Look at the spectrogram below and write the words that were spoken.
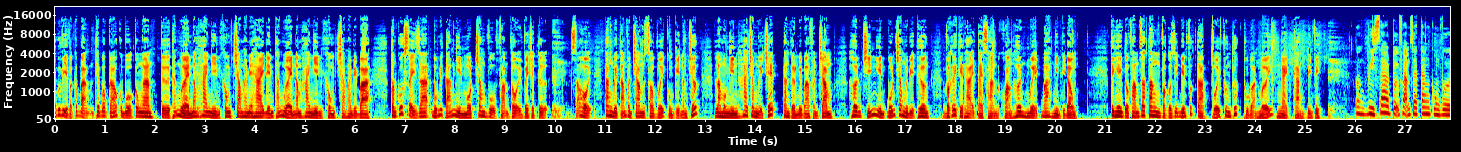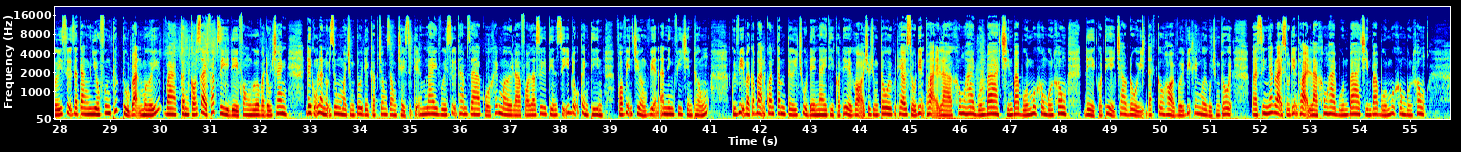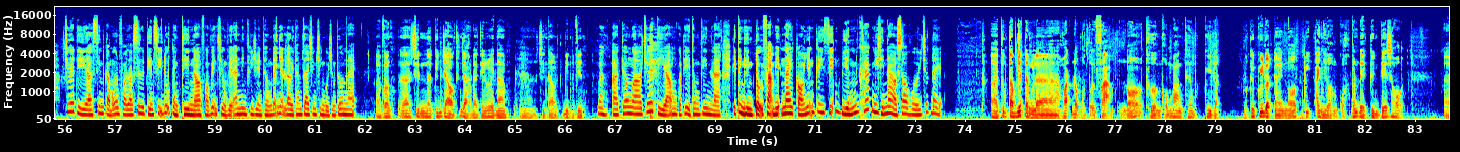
Thưa quý vị và các bạn, theo báo cáo của Bộ Công an, từ tháng 10 năm 2022 đến tháng 10 năm 2023, toàn quốc xảy ra 48.100 vụ phạm tội về trật tự xã hội, tăng 18% so với cùng kỳ năm trước, là 1.200 người chết, tăng gần 13%, hơn 9.400 người bị thương và gây thiệt hại tài sản khoảng hơn 13.000 tỷ đồng. Tình hình tội phạm gia tăng và có diễn biến phức tạp với phương thức thủ đoạn mới ngày càng tinh vi. Vâng, vì sao tội phạm gia tăng cùng với sự gia tăng nhiều phương thức thủ đoạn mới và cần có giải pháp gì để phòng ngừa và đấu tranh? Đây cũng là nội dung mà chúng tôi đề cập trong dòng chảy sự kiện hôm nay với sự tham gia của khách mời là Phó Giáo sư Tiến sĩ Đỗ Cảnh Thìn, Phó Viện trưởng Viện An ninh Phi truyền thống. Quý vị và các bạn quan tâm tới chủ đề này thì có thể gọi cho chúng tôi theo số điện thoại là 0243 934 1040 để có thể trao đổi đặt câu hỏi với vị khách mời của chúng tôi. Và xin nhắc lại số điện thoại là 0243 934 1040. Trước hết thì à, xin cảm ơn Phó Giáo sư Tiến sĩ Đỗ Cảnh Thìn, à, Phó Viện trưởng Viện An ninh Phi truyền thống đã nhận lời tham gia chương trình của chúng tôi hôm nay. À, vâng, à, xin kính chào thính giả của Đài Tiếng nói Việt Nam. À, xin chào biên tập viên. Vâng, à, thưa ông, trước hết thì ông có thể thông tin là cái tình hình tội phạm hiện nay có những cái diễn biến khác như thế nào so với trước đây? À, chúng ta biết rằng là hoạt động của tội phạm nó thường có mang theo một quy luật. Mà cái quy luật này nó bị ảnh hưởng của vấn đề kinh tế xã hội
